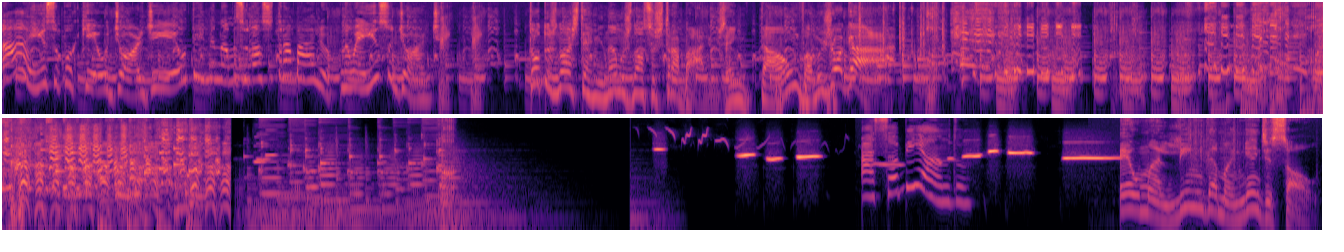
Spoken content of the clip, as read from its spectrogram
Ah, isso porque o George e eu terminamos o nosso trabalho. Não é isso, George? Todos nós terminamos nossos trabalhos, então vamos jogar! Assobiando. É uma linda manhã de sol.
